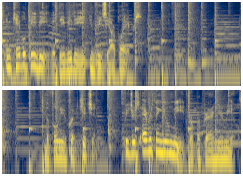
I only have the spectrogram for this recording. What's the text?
and cable TV with DVD and VCR players. The fully equipped kitchen features everything you'll need for preparing your meals.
